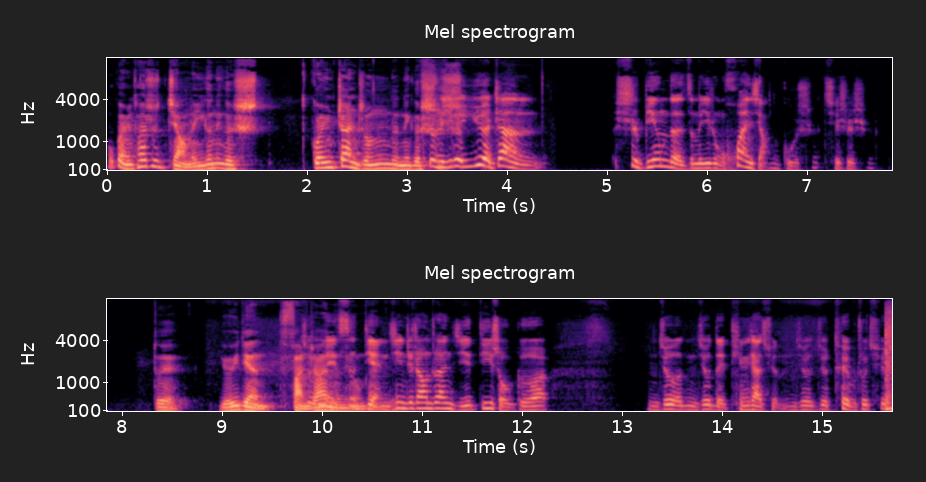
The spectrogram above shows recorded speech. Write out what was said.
我感觉他是讲了一个那个是关于战争的那个，就是一个越战士兵的这么一种幻想的故事，其实是。对，有一点反就战的每次。点进这张专辑第一首歌，你就你就得听下去了，你就就退不出去了。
